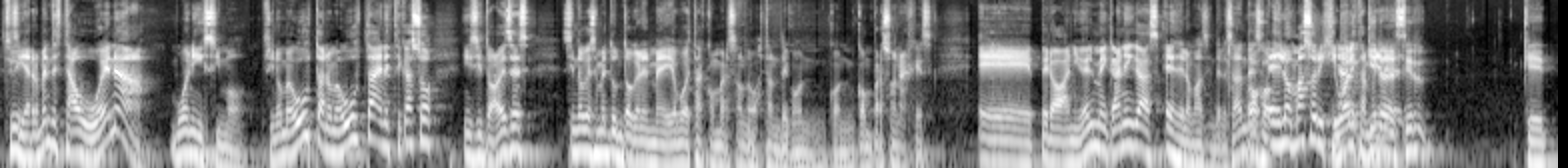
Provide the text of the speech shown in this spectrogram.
Sí. Si de repente está buena, buenísimo. Si no me gusta, no me gusta. En este caso, insisto, a veces siento que se mete un toque en el medio porque estás conversando bastante con, con- con personajes. Eh, pero a nivel mecánicas es de los más interesantes. Ojo, es de los más originales igual también. Quiero eh. decir que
